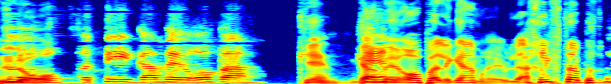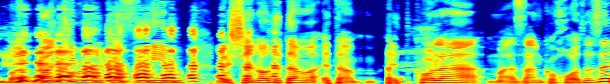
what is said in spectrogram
לא. הצרפתי, גם באירופה. כן, גם כן? באירופה לגמרי. להחליף את הבנקים המרכזיים, לשנות את, ה, את, ה, את כל המאזן כוחות הזה.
